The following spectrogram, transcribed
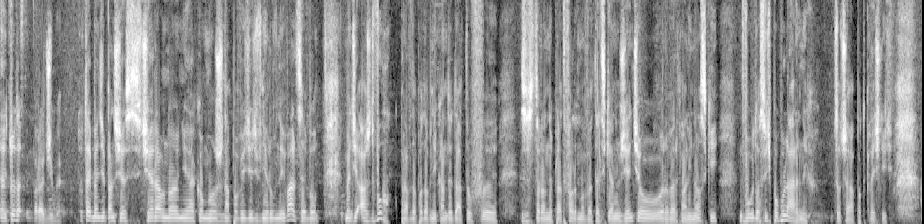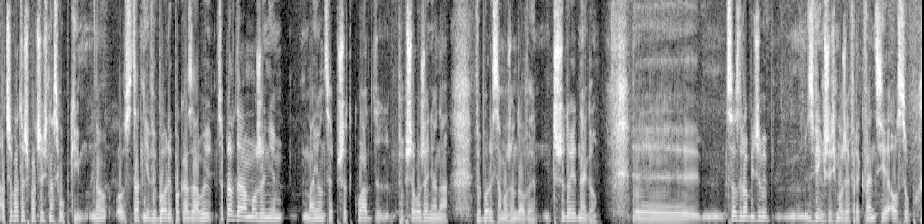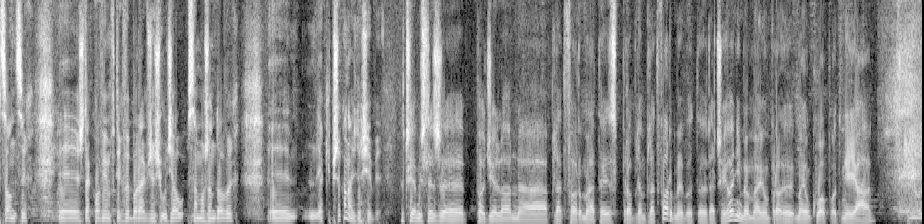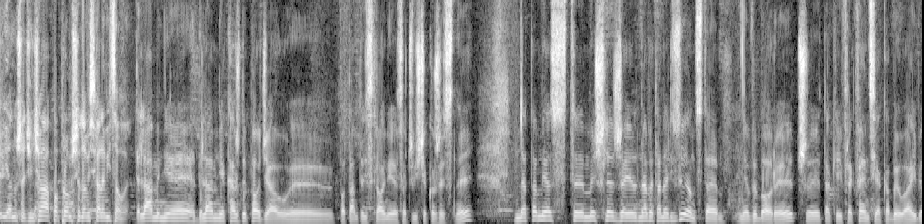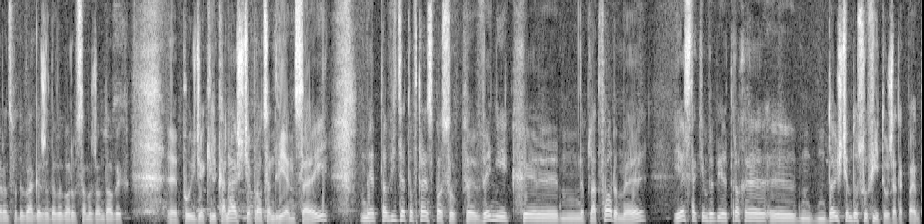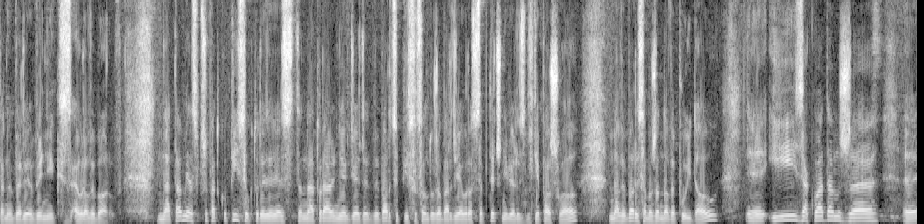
E, Tutaj, Z tym poradzimy. tutaj będzie pan się ścierał, no niejako można powiedzieć w nierównej walce, bo będzie aż dwóch prawdopodobnie kandydatów y, ze strony Platformy Obywatelskiej. Janusz Zięcioł, Robert Malinowski, dwóch dosyć popularnych, co trzeba podkreślić. A trzeba też patrzeć na słupki. No, ostatnie wybory pokazały, co prawda może nie mające przedkład, przełożenia na wybory samorządowe, 3 do 1. Co zrobić, żeby zwiększyć może frekwencję osób chcących, y, że tak powiem, w tych wyborach wziąć udział samorządowych, y, jak i przekonać do siebie? Znaczy ja myślę, że podzielona platforma to jest problem platformy, bo to raczej oni ma- mają, mają kłopot, nie ja. No, Janusza Dzięcioła poprą środowiska lewicowe. Dla mnie, dla mnie każdy podział y, po tamtej stronie jest oczywiście korzystny. Natomiast y, myślę, że nawet analizując te wybory przy takiej frekwencji, jaka była i biorąc pod uwagę, że do wyborów samorządowych y, pójdzie kilkanaście procent więcej, to widzę to w ten sposób. Wynik Platformy jest takim trochę y, dojściem do sufitu, że tak powiem, ten wy- wynik z eurowyborów. Natomiast w przypadku PiSu, który jest naturalnie, gdzie wyborcy PiSu są dużo bardziej eurosceptyczni, wielu z nich nie poszło, na wybory samorządowe pójdą y, i zakładam, że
